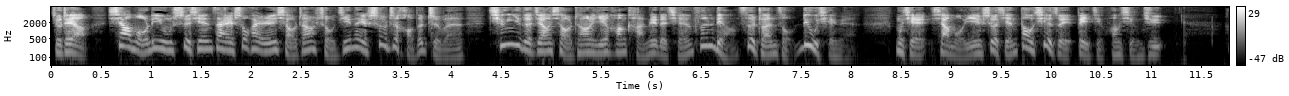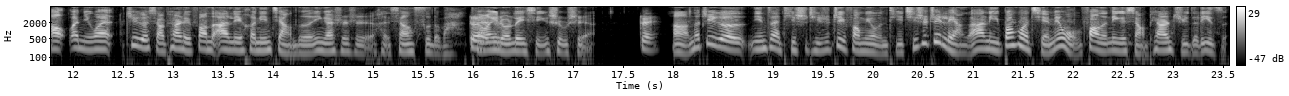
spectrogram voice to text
就这样，夏某利用事先在受害人小张手机内设置好的指纹，轻易的将小张银行卡内的钱分两次转走六千元。目前，夏某因涉嫌盗窃罪被警方刑拘。好，万警官，这个小片里放的案例和您讲的应该是是很相似的吧？同样一种类型，是不是？对啊，那这个您再提示提示这方面问题。其实这两个案例，包括前面我们放的那个小片儿举的例子，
